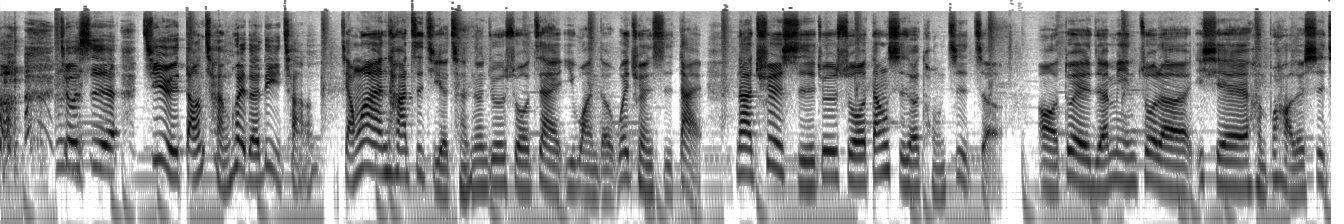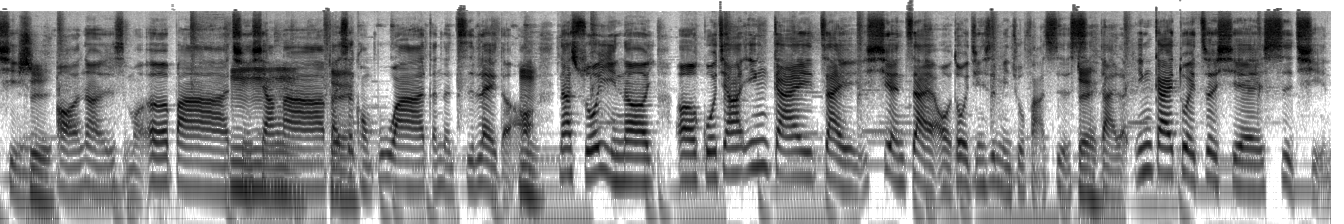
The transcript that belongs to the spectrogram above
就是基于党产会的立场，蒋万安他自己也承认，就是说在以往的威权时代，那确实就是说当时的统治者。哦，对人民做了一些很不好的事情，是。哦，那什么二二八、清乡啊、白色恐怖啊等等之类的哦，那所以呢，呃，国家应该在现在哦都已经是民主法治的时代了，应该对这些事情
